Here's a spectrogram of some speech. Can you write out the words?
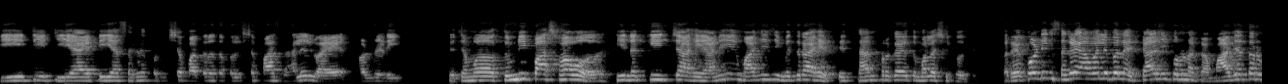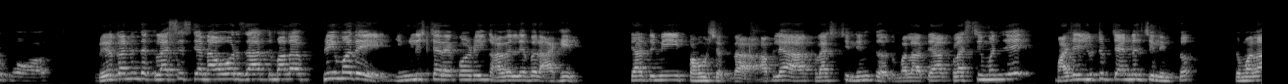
टीईटी टी आय टी या सगळ्या परीक्षा पात्रता परीक्षा पास झालेलो आहे ऑलरेडी त्याच्यामुळं तुम्ही पास व्हावं ही नक्की इच्छा आहे. आणि माझे जे मित्र आहेत ते छान प्रकारे तुम्हाला शिकवते रेकॉर्डिंग सगळे अवेलेबल आहेत. काळजी करू नका. माझ्या तर विवेकानंद क्लासेसच्या नावावर जा तुम्हाला फ्रीमध्ये इंग्लिशच्या रेकॉर्डिंग अवेलेबल आहेत. त्या तुम्ही पाहू शकता. आपल्या क्लासची लिंक तुम्हाला त्या क्लासची म्हणजे माझ्या युट्यूब चॅनलची लिंक तुम्हाला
